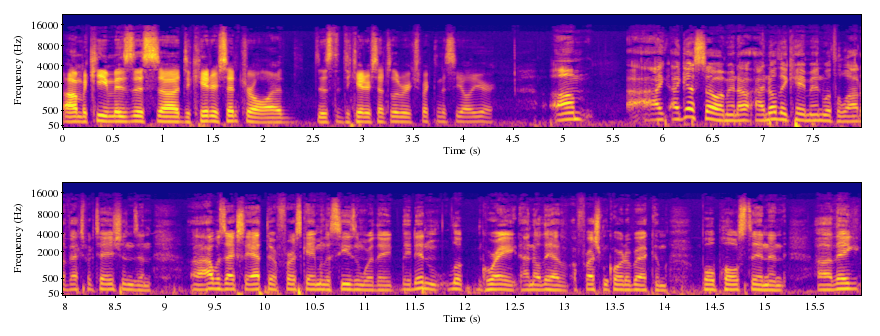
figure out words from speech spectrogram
Um, Akeem, is this uh, Decatur Central? Or is this the Decatur Central that we're expecting to see all year? Um, I, I, guess so. I mean, I, I, know they came in with a lot of expectations, and uh, I was actually at their first game of the season where they, they didn't look great. I know they had a freshman quarterback in Bo Polston, and uh, they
